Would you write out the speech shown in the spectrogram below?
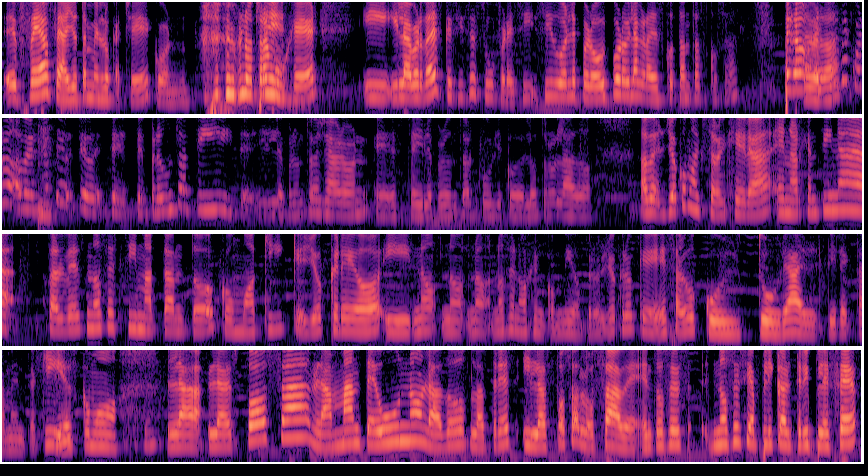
eh, fea, fea, yo también lo caché con, con otra Sí. mujer. Y, y la verdad es que sí se sufre, sí, sí duele, pero hoy por hoy le agradezco tantas cosas. Pero, ¿De? ¿estás de acuerdo? A ver, yo te, te- te- te pregunto a ti y, te- y le pregunto a Sharon este, y le pregunto al público del otro lado. A ver, yo como extranjera, en Argentina tal vez no se estima tanto como aquí, que yo creo, y no, no, no, no se enojen conmigo, pero yo creo que es algo cultural directamente aquí. Sí. Es como la, la esposa, la amante uno, la dos, la tres, y la esposa lo sabe. Entonces, no sé si aplica el triple C.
